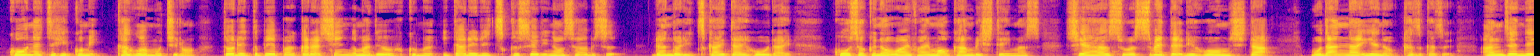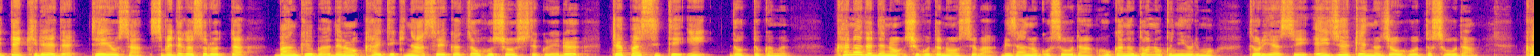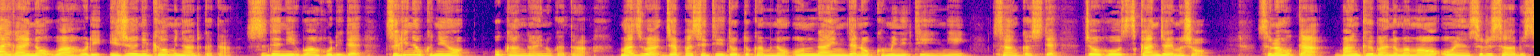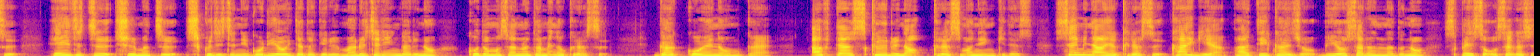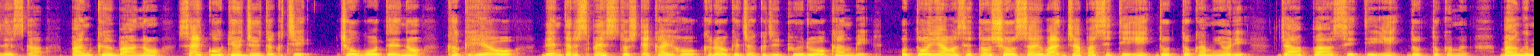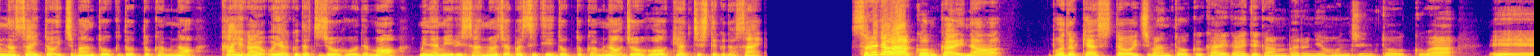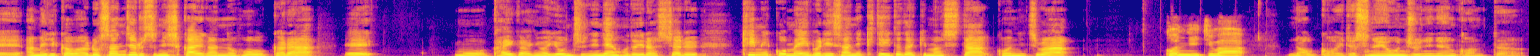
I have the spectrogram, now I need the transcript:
光熱費込み、家具はもちろん、トイレットペーパーから寝具までを含む至れり尽くせりのサービス。ランドリー使いたい放題、高速の Wi-Fi も完備しています。シェアハウスはすべてリフォームしたモダンな家の数々。安全でいて綺麗で低予算、すべてが揃ったバンクーバーでの快適な生活を保障してくれる japacity.com。カナダでの仕事のお世話、ビザのご相談、他のどの国よりも取りやすい永住権の情報と相談、海外のワーホリ、移住に興味のある方、すでにワーホリで次の国をお考えの方、まずは japacity.com のオンラインでのコミュニティに参加して情報を掴んじゃいましょう。その他、バンクーバーのママを応援するサービス、平日、週末、祝日にご利用いただけるマルチリンガルの子供さんのためのクラス、学校へのお迎え、アフタースクールのクラスも人気です。セミナーやクラス、会議やパーティー会場、美容サロンなどのスペースをお探しですが、バンクーバーの最高級住宅地、超豪邸の各部屋をレンタルスペースとして開放、カラオケジャグジ、プールを完備。お問い合わせと詳細は japacity.com より japacity.com 番組のサイト一番トーク .com の海外お役立ち情報でも南ゆりさんの japacity.com の情報をキャッチしてください。それでは今回のポッドキャスト一番トーク海外で頑張る日本人トークは、えー、アメリカはロサンゼルス西海岸の方から、えー、もう海外には42年ほどいらっしゃる、キミコ・メイブリーさんに来ていただきました。こんにちは。こんにちは。長いですね、42年間って。あ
